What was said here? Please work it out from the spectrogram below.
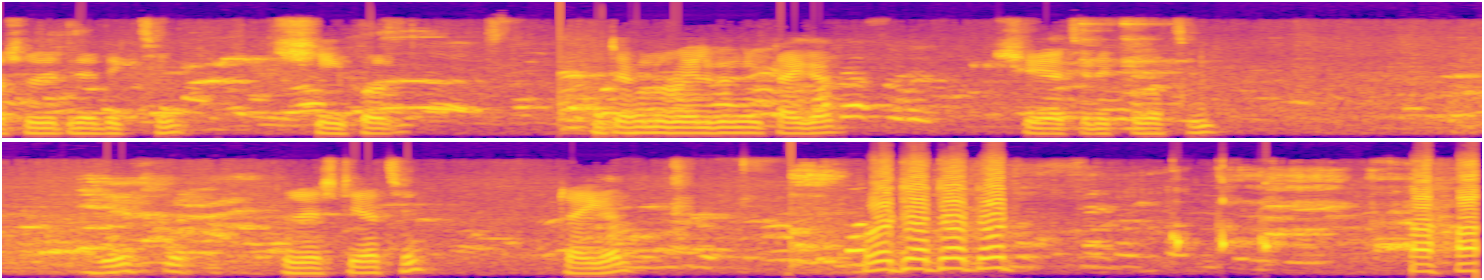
দর্শনার্থীরা দেখছেন সিংহ এটা হলো রয়্যাল বেঙ্গল টাইগার। সে আছে দেখতে পাচ্ছেন। রেস্টে আছে টাইগার। ওট ওট ওট ওট আহা।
